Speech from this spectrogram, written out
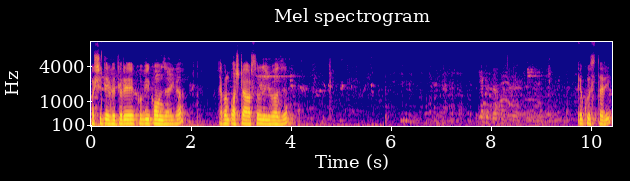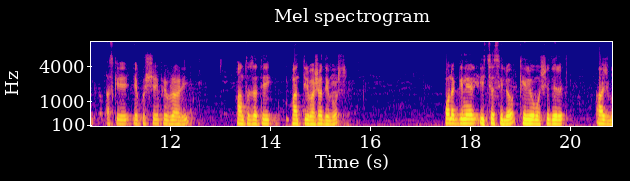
মসজিদের ভেতরে খুবই কম জায়গা। এখন পাঁচটা আটচল্লিশ বাজে। একুশ তারিখ, আজকে একুশে ফেব্রুয়ারি, আন্তর্জাতিক মাতৃভাষা দিবস। অনেক দিনের ইচ্ছা ছিল খেরুয়া মসজিদে আসব।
